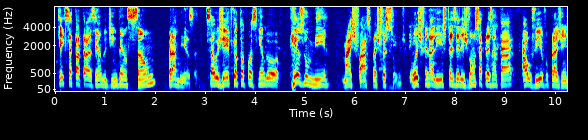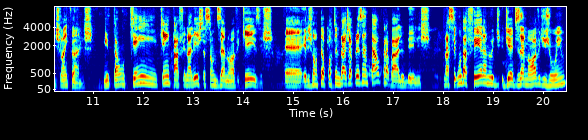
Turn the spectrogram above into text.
O que, que você está trazendo de invenção para a mesa? Esse é o jeito que eu estou conseguindo resumir mais fácil para as pessoas. Os finalistas eles vão se apresentar ao vivo para a gente lá em Cannes. Então, quem quem está finalista são 19 cases. É, eles vão ter a oportunidade de apresentar o trabalho deles na segunda-feira, no dia 19 de junho,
